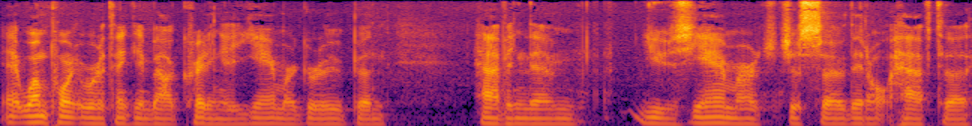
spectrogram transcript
At one point, we were thinking about creating a Yammer group and having them use Yammer just so they don't have to,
